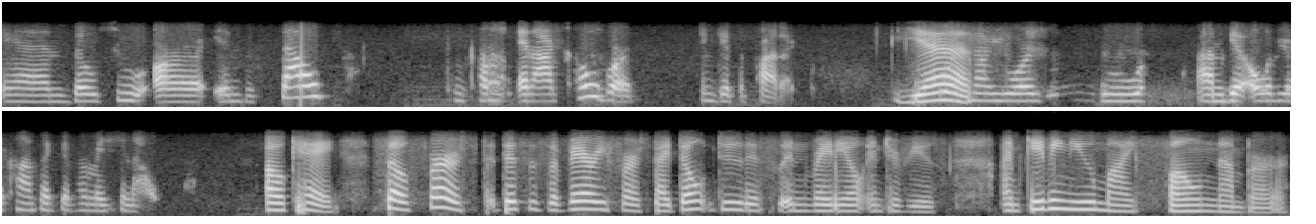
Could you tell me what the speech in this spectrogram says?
and those who are in the South can come in October and get the product. Yes. Now yours to um, get all of your contact information out. Okay, so first, this is the very first. I don't do this in radio interviews. I'm giving you my phone number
